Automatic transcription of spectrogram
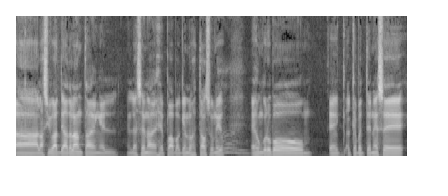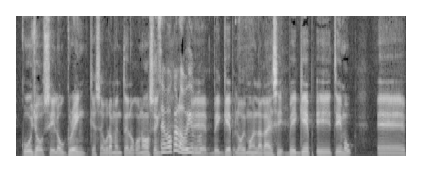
a la ciudad de Atlanta en, el, en la escena de hip hop aquí en los Estados Unidos. Oh. Es un grupo eh, al que pertenece Cuyo, CeeLo Green, que seguramente lo conocen. Hace poco lo vimos. Eh, Big Gibb, lo vimos en la calle, sí. Big Gibb y Timo. Eh,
